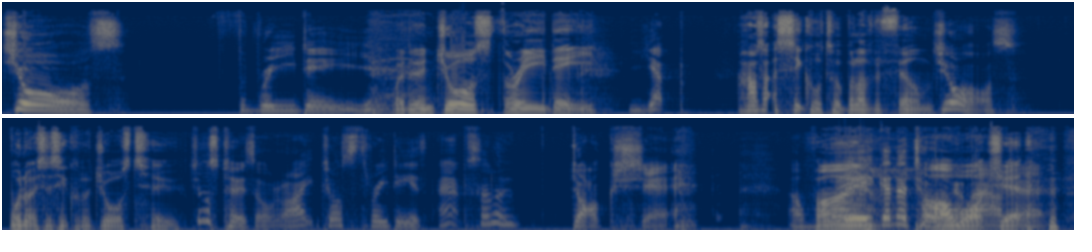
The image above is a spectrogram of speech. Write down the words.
Jaws, 3D. We're doing Jaws 3D. Yep, How's that a sequel to a beloved film? Jaws. Well, no, it's a sequel to Jaws 2. Jaws 2 is all right. Jaws 3D is absolute dog shit. And Fine. we're going to talk about it. I'll watch it.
